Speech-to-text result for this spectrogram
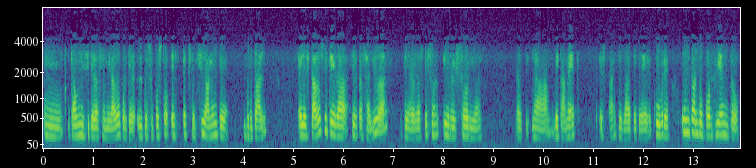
mm, que aún ni siquiera las he mirado porque el presupuesto es excesivamente brutal. El Estado sí que da ciertas ayudas, que la verdad es que son irrisorias. La, la beca MEC, esta, que es la que te cubre un tanto por ciento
